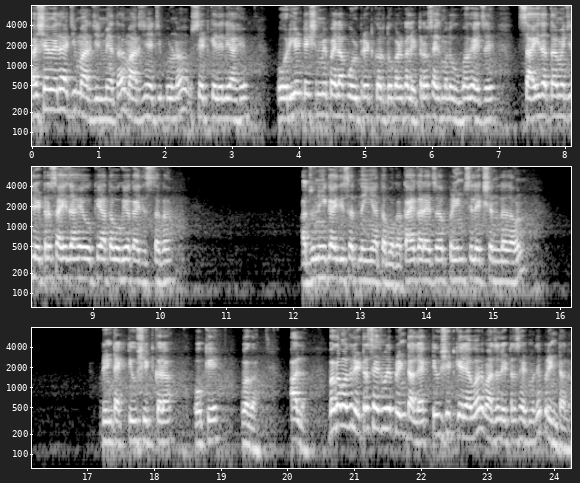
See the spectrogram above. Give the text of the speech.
अशा वेळेला ह्याची मार्जिन मी आता मार्जिन याची पूर्ण सेट केलेली आहे. ओरिएंटेशन मी पहिला पोर्ट्रेट करतो कारण का लेटर साईज मला उभं घ्यायचं आहे साईज आता माझी लेटर साईज आहे ओके आता बघूया काय दिसतं का. अजूनही काही दिसत नाही आहे आता बघा काय करायचं? प्रिंट सिलेक्शनला जाऊन प्रिंट ॲक्टिव्ह शीट करा ओके बघा. आलं. बघा माझं लेटर साईजमध्ये प्रिंट आलं. ॲक्टिव्ह शीट केल्यावर माझं लेटर साईजमध्ये प्रिंट आलं.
